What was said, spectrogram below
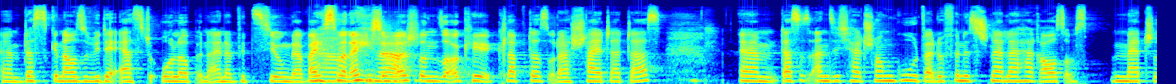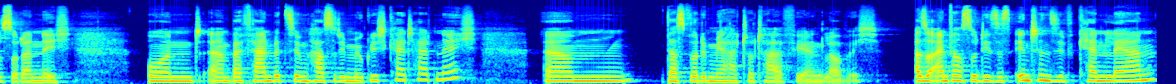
ähm, das ist genauso wie der erste Urlaub in einer Beziehung. Da weiß ja, man eigentlich ja. immer schon so, okay, klappt das oder scheitert das. Ähm, das ist an sich halt schon gut, weil du findest schneller heraus, ob es Match ist oder nicht. Und ähm, bei Fernbeziehungen hast du die Möglichkeit halt nicht. Ähm, das würde mir halt total fehlen, glaube ich. Also einfach so dieses intensiv Kennenlernen.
